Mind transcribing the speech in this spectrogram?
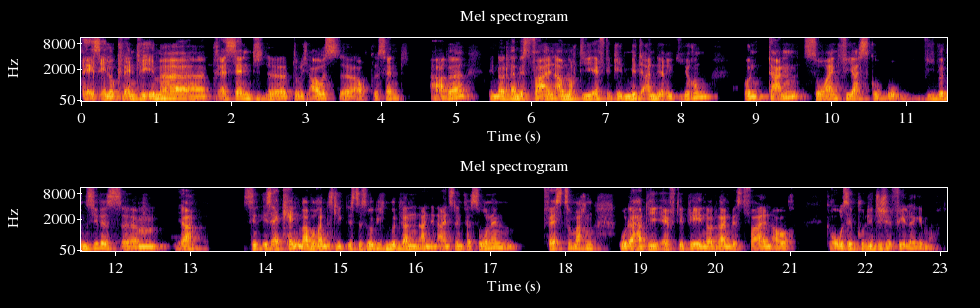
er ist eloquent wie immer, äh, präsent durchaus, auch präsent. Aber in Nordrhein-Westfalen auch noch die FDP mit an der Regierung. Und dann so ein Fiasko. Wo, wie würden Sie das, ähm, ja, sind, ist erkennbar, woran das liegt? Ist das wirklich nur dann an den einzelnen Personen festzumachen? Oder hat die FDP in Nordrhein-Westfalen auch große politische Fehler gemacht?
